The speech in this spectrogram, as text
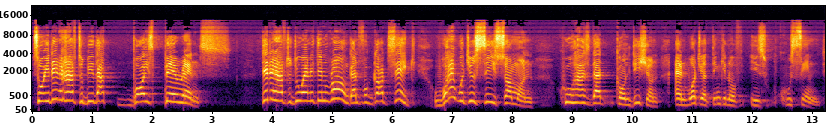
So he didn't have to be that boy's parents. They didn't have to do anything wrong. And for God's sake, why would you see someone who has that condition and what you're thinking of is who sinned?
